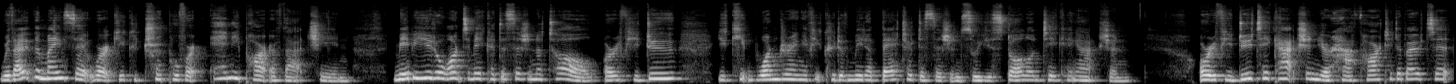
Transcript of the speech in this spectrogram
Without the mindset work, you could trip over any part of that chain. Maybe you don't want to make a decision at all, or if you do, you keep wondering if you could have made a better decision, so you stall on taking action. Or if you do take action, you're half hearted about it,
